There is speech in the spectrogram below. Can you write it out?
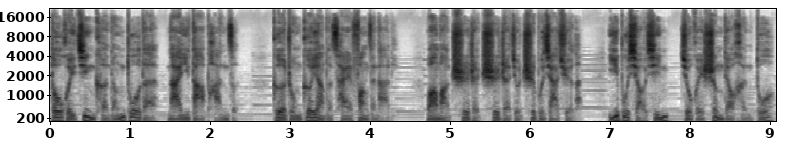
都会尽可能多的拿一大盘子，各种各样的菜放在那里，往往吃着吃着就吃不下去了。一不小心就会剩掉很多，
